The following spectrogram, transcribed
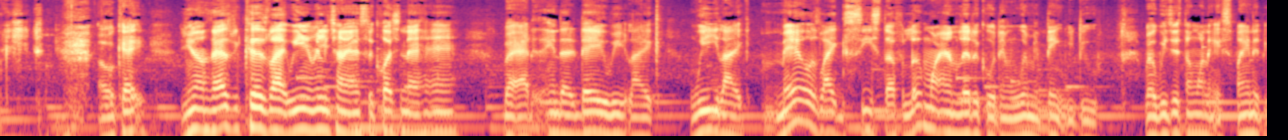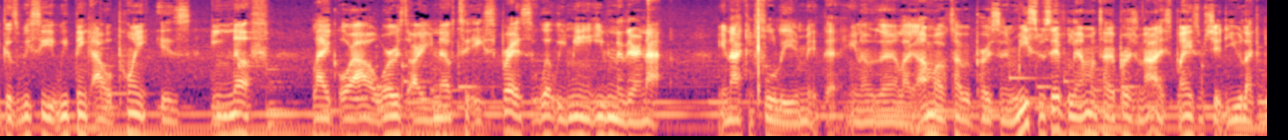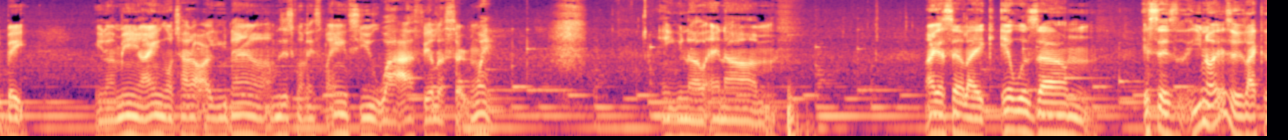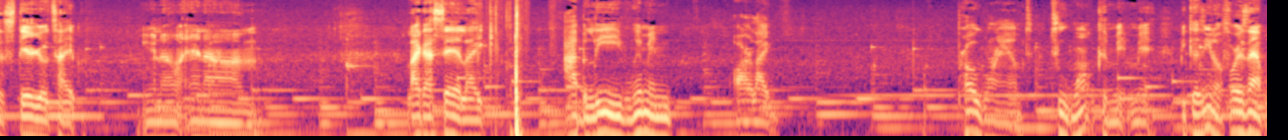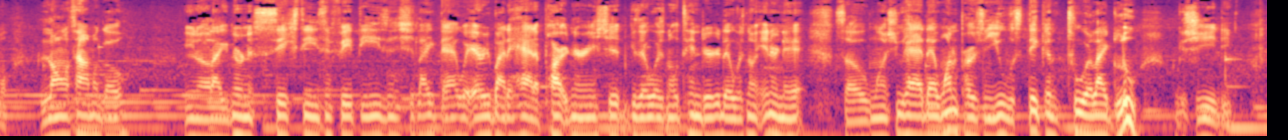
okay, you know that's because like we ain't really trying to answer the question at hand. But at the end of the day, we like we like males like see stuff a little more analytical than women think we do but we just don't want to explain it because we see we think our point is enough like or our words are enough to express what we mean even if they're not and I can fully admit that you know what I'm saying? Like I'm a type of person me specifically I'm a type of person I explain some shit to you like a debate. You know what I mean? I ain't gonna try to argue down. I'm just gonna explain to you why I feel a certain way. And you know and um like I said like it was um it says you know this is like a stereotype you know? And um like i said like i believe women are like programmed to want commitment because you know for example long time ago you know like during the 60s and 50s and shit like that where everybody had a partner and shit because there was no tinder there was no internet so once you had that one person you was sticking to her like glue because shit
